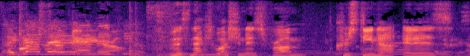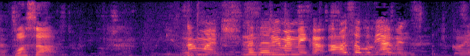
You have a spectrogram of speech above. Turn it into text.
son. March Turner, girl. this next question is from Christina. It is, what's up? Not much. I'm doing my makeup. Uh, What's up with you? Evan's going.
